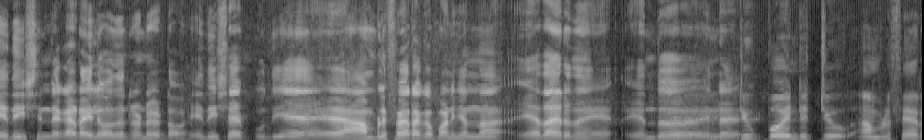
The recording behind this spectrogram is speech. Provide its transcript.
യതീഷിന്റെ കടയിൽ വന്നിട്ടുണ്ട് കേട്ടോ. യതീഷ് പുതിയ ആംപ്ലിഫയർ ഒക്കെ പണിഞ്ഞെന്ന ഏതായിരുന്നു? എന്ത് two point two amplifier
